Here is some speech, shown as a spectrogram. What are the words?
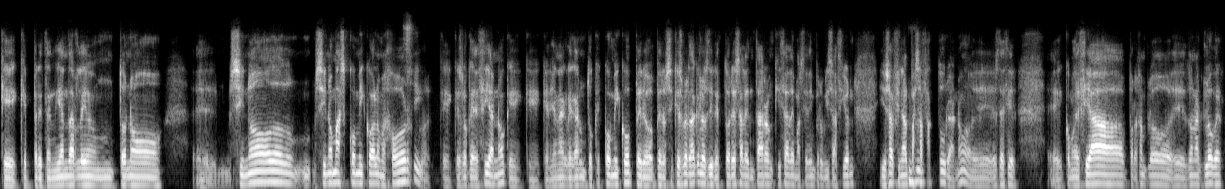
que, que pretendían darle un tono eh, si, no, si no más cómico a lo mejor, que, es lo que decían, ¿no? Que, querían agregar un toque cómico, pero, pero sí que es verdad que los directores alentaron quizá demasiada improvisación y eso al final pasa factura, ¿no? Eh, es decir, eh, como decía, por ejemplo, Donald Glover,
